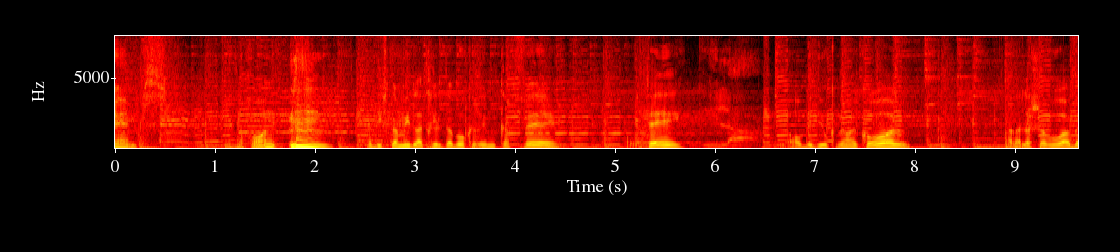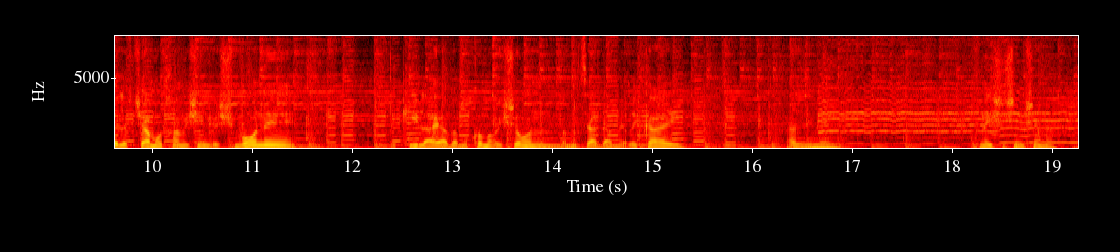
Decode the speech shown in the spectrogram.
אלה הצ'מפס. נכון, עדיף תמיד להתחיל את הבוקר עם קפה או תה, לא בדיוק מאלכוהול, אבל השבוע ב-1958 טקילה היה במקום הראשון במצעד האמריקאי, אז הנה, לפני 60 שנה.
